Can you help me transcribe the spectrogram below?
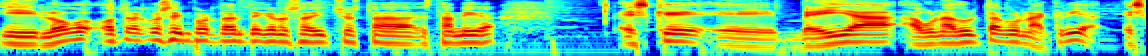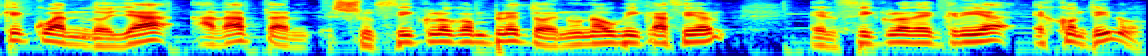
Y luego otra cosa importante que nos ha dicho esta, esta amiga es que eh, veía a una adulta con una cría. Es que cuando ya adaptan su ciclo completo en una ubicación, el ciclo de cría es continuo.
